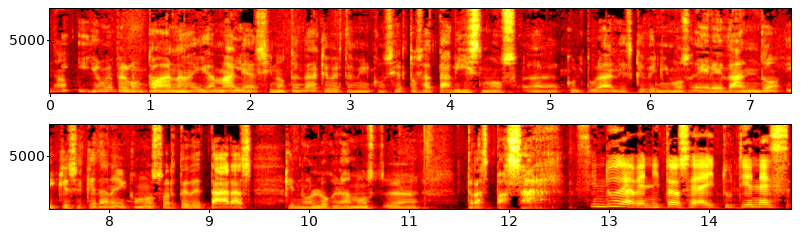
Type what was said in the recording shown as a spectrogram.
¿no? Y, yo me pregunto, Ana y Amalia, si no tendrá que ver también con ciertos atavismos eh, culturales que venimos heredando y que se quedan ahí como suerte de taras que no logramos eh, traspasar. Sin duda, Benito, o sea, y tú tienes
